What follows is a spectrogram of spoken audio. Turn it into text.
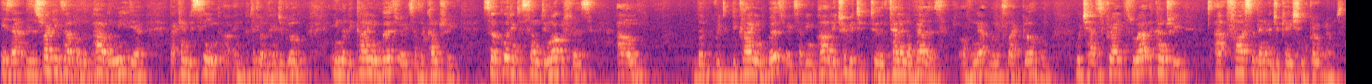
is that there's a striking example of the power of the media that can be seen, uh, in particular the Rede Globo, in the declining birth rates of the country. So according to some demographers, um, the re- declining birth rates have been partly attributed to the telenovelas of networks like Globo, which has spread throughout the country uh, faster than education programs.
